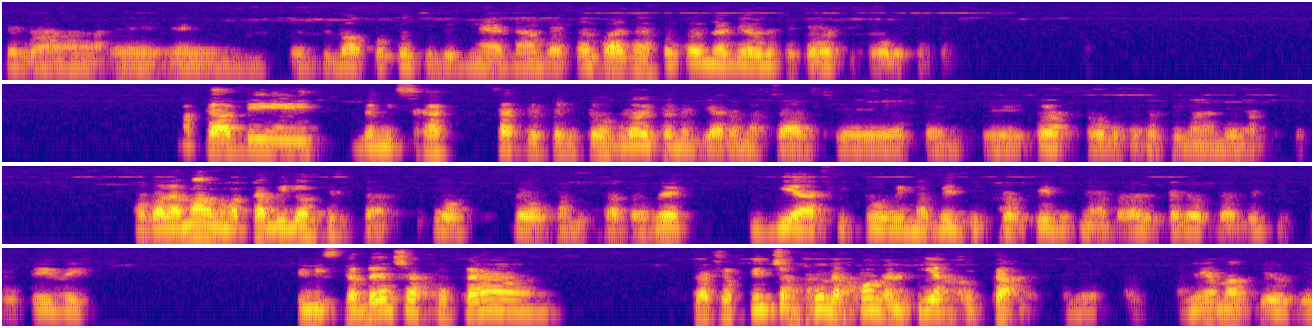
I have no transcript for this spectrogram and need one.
של ה... אה, אה, פה קודם בבני אדם, והכל, ואז אנחנו יכולים להגיע לזה שקורה שקורה בסופו. מכבי במשחק קצת יותר טוב לא הייתה מגיעה למצב שכל הקצורות השותפים האלה אבל אמרנו, מכבי לא שיחקה טוב לאורך המשחק הזה, הגיע הסיפור עם הבלתי ספורטיבי, מהעברה לשלוש והבלתי ספורטיבי, שמסתבר שהחוקה, שהשופטים שפטו נכון על פי החוקה. אני אמרתי את זה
